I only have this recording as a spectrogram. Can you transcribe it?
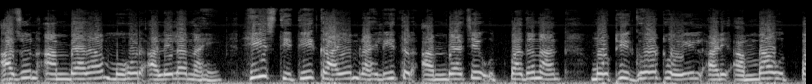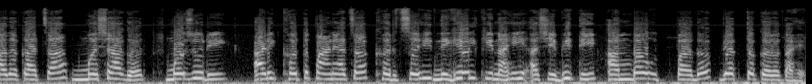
अजून आंब्याला मोहर आलेला नाही. ही स्थिती कायम राहिली तर आंब्याचे उत्पादनात मोठी घट होईल आणि आंबा उत्पादकाचा मशागत मजुरी आणि खत पाण्याचा खर्चही निघेल की नाही अशी भीती आंबा उत्पादक व्यक्त करत आहेत.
